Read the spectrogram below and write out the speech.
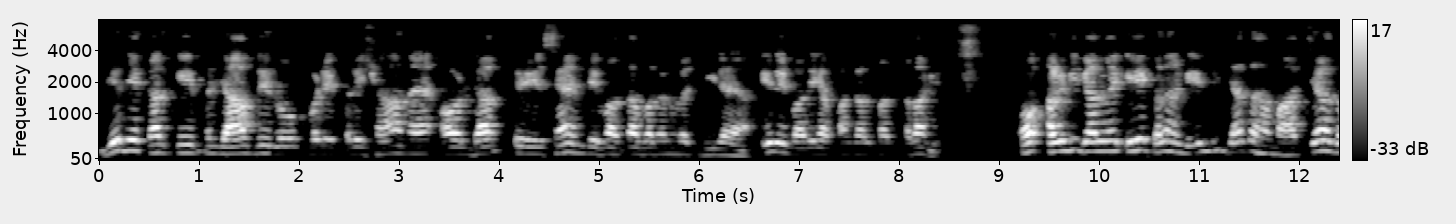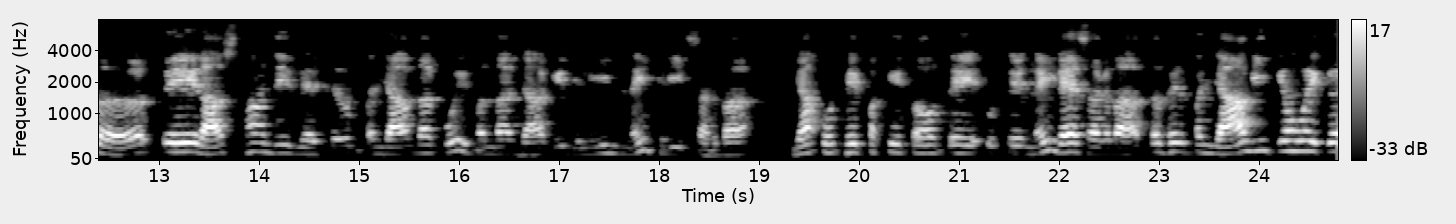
ਜਿਹਦੇ ਕਰਕੇ ਪੰਜਾਬ ਦੇ ਲੋਕ ਬੜੇ ਪਰੇਸ਼ਾਨ ਹੈ ਔਰ ਡਰ ਤੇ ਸਹਿਮ ਦੇ ਵਾਤਾਵਰਣ ਵਿੱਚ ਜੀ ਰਹੇ ਆ। ਇਹਦੇ ਬਾਰੇ ਆਪਾਂ ਗੱਲਬਾਤ ਕਰਾਂਗੇ। ਔਰ ਅਗਲੀ ਗੱਲ ਇਹ ਕਰਾਂਗੇ ਵੀ ਜਦ ਹਿਮਾਚਲ ਤੇ ਰਾਜਸਥਾਨ ਦੇ ਵਿੱਚ ਪੰਜਾਬ ਦਾ ਕੋਈ ਬੰਦਾ ਜਾ ਕੇ ਜ਼ਮੀਨ ਨਹੀਂ ਖਰੀਦ ਸਕਦਾ ਜਾਂ ਉੱਥੇ ਪੱਕੇ ਤੌਰ ਤੇ ਉੱਤੇ ਨਹੀਂ ਰਹਿ ਸਕਦਾ, ਤਾਂ ਫਿਰ ਪੰਜਾਬ ਹੀ ਕਿਉਂ ਇੱਕ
